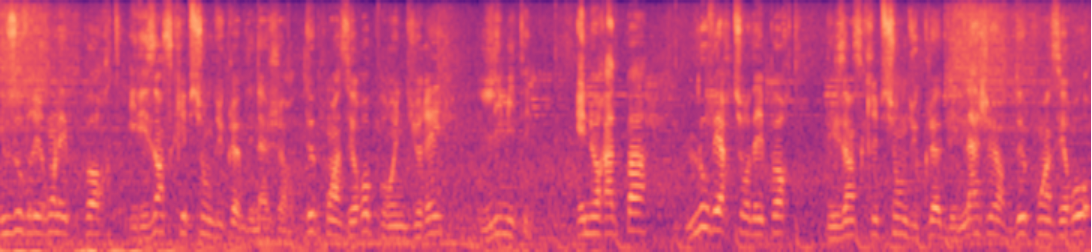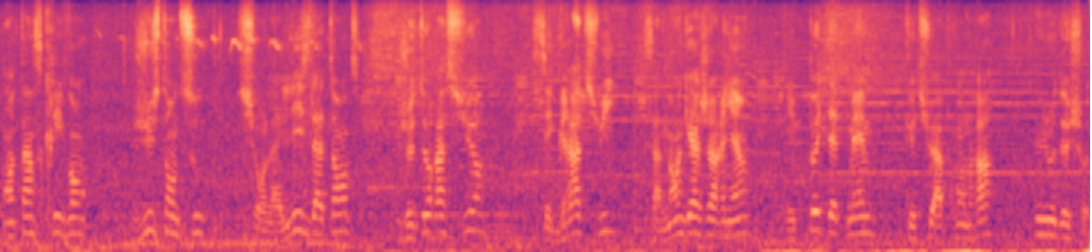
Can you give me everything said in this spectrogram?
nous ouvrirons les portes et les inscriptions du club des nageurs 2.0 pour une durée limitée. Et ne rate pas l'ouverture des portes des inscriptions du club des nageurs 2.0 en t'inscrivant juste en dessous sur la liste d'attente. Je te rassure, c'est gratuit, ça n'engage à rien et peut-être même que tu apprendras une ou deux choses.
